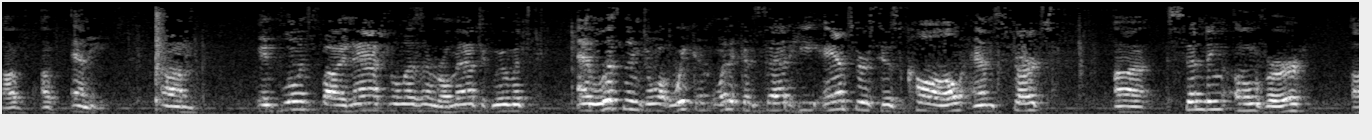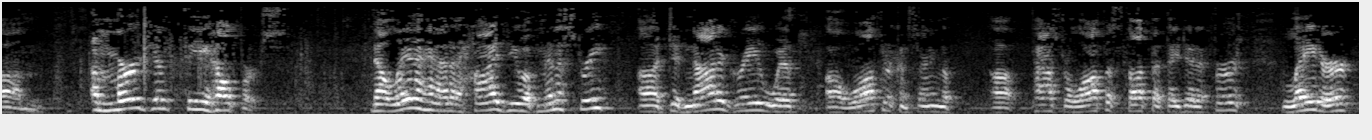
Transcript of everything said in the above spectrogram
of, of any. Um, influenced by nationalism, romantic movements, and listening to what Wyneken said, he answers his call and starts uh, sending over um, emergency helpers. Now, Löhe had a high view of ministry, uh, did not agree with uh, Walther concerning the uh, pastoral office, thought that they did it first. Later,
